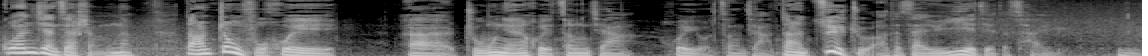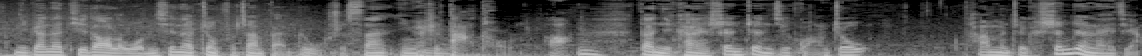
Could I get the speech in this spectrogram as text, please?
关键在什么呢？当然政府会呃逐年会增加，会有增加，但是最主要的在于业界的参与。嗯，你刚才提到了，我们现在政府占百分之五十三，应该是大头啊。嗯，但你看深圳及广州，他们这个深圳来讲，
